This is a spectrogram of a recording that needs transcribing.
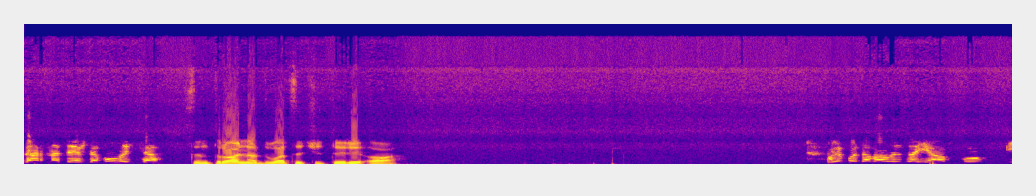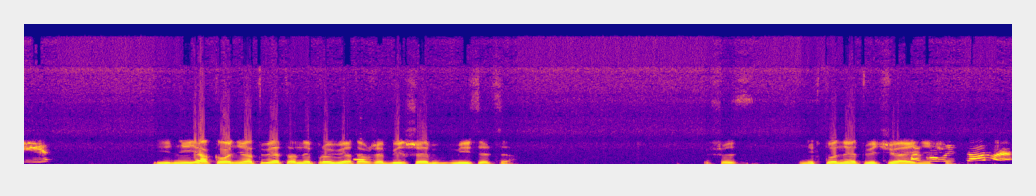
Дар Надежда, вулиця. Центральна 24А. Ви подавали заявку і І ніякого ні ответа, ні привета, вже більше місяця. Щось ніхто не відповідає а нічого. коли саме?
